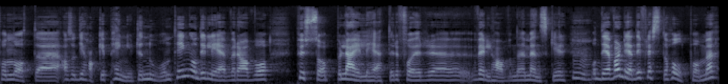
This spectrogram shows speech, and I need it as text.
på en måte Altså, de har ikke penger til noen ting, og de lever av å pusse opp leiligheter for uh, velhavende mennesker. Mm. Og det var det de fleste holdt på med.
